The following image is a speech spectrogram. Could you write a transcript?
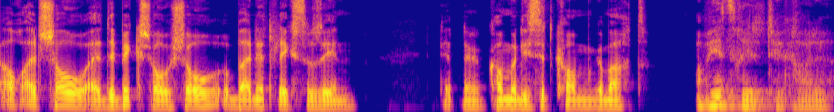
auch als Show, äh, The Big Show Show bei Netflix zu sehen. Der hat eine Comedy-Sitcom gemacht. Aber jetzt redet ihr gerade.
